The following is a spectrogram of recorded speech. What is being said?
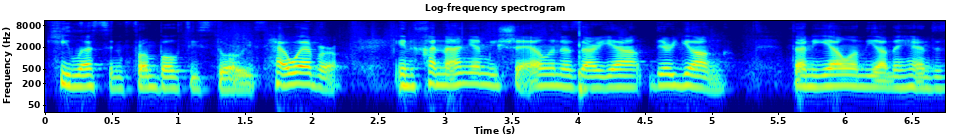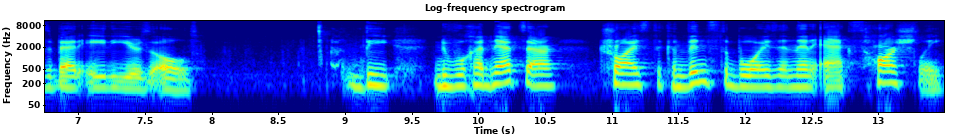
key lesson from both these stories. However, in Hananiah, Mishael, and Azariah, they're young. Daniel, on the other hand, is about 80 years old. The Nebuchadnezzar tries to convince the boys and then acts harshly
